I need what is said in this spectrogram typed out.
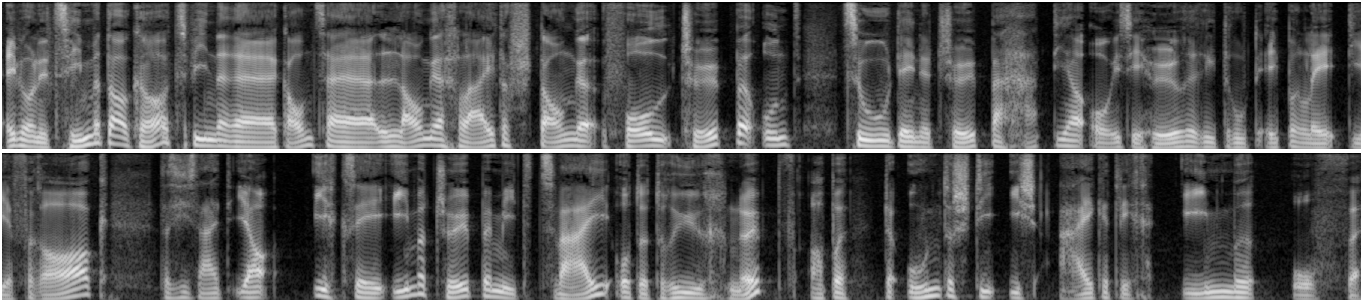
Eben, jetzt sind wir da gerade bei einer ganz äh, langen Kleiderstange voll Schöpen. Und zu diesen Schöpen hat ja unsere Hörerin Ruth Eberle die Frage, dass sie sagt, ja, ich sehe immer die Schöpen mit zwei oder drei Knöpfen, aber der unterste ist eigentlich immer offen.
